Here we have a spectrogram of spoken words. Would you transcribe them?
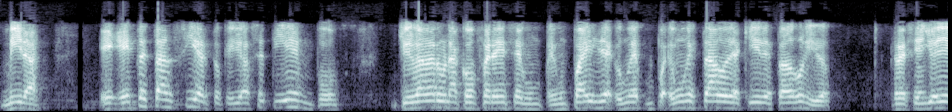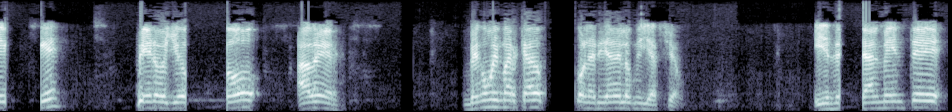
Mira, e, esto es tan cierto que yo hace tiempo yo iba a dar una conferencia en un, en un país, de, en un estado de aquí de Estados Unidos. Recién yo llegué, pero yo, a ver, vengo muy marcado con la herida de la humillación. Y realmente,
